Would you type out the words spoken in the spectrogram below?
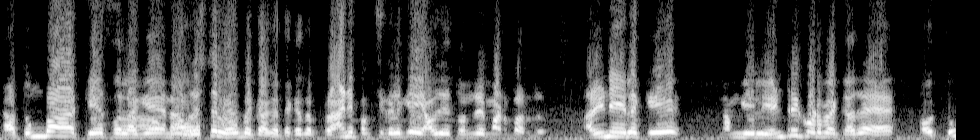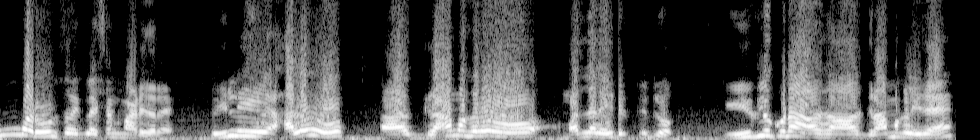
ನಾವು ತುಂಬಾ ಕೇರ್ಫುಲ್ ಆಗಿ ನಾವು ರಸ್ತೆಲಿ ಹೋಗ್ಬೇಕಾಗತ್ತೆ ಯಾಕಂದ್ರೆ ಪ್ರಾಣಿ ಪಕ್ಷಿಗಳಿಗೆ ಯಾವುದೇ ತೊಂದರೆ ಮಾಡಬಾರ್ದು. ಅರಣ್ಯ ಇಲಾಖೆ ನಮ್ಗೆ ಇಲ್ಲಿ ಎಂಟ್ರಿ ಕೊಡ್ಬೇಕಾದ್ರೆ ಅವ್ರು ತುಂಬಾ ರೂಲ್ಸ್ ರೆಗ್ಯುಲೇಷನ್ ಮಾಡಿದ್ದಾರೆ. ಇಲ್ಲಿ ಹಲವು ಗ್ರಾಮಗಳು ಮೊದಲೆಲ್ಲ ಇರ್ತಿದ್ರು. ಈಗಲೂ ಕೂಡ ಆ- ಗ್ರಾಮಗಳಿದೆ.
